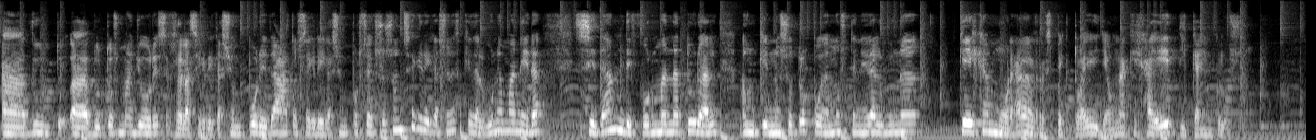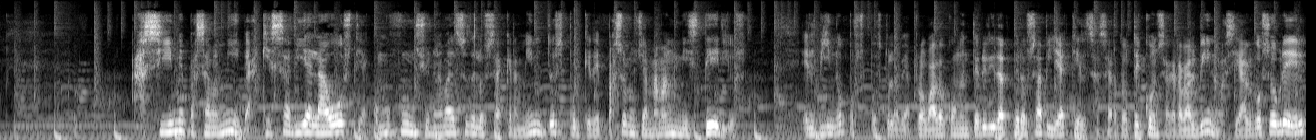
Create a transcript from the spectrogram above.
a, a adultos mayores, o sea, la segregación por edad o segregación por sexo, son segregaciones que de alguna manera se dan de forma natural, aunque nosotros podemos tener alguna queja moral respecto a ella, una queja ética incluso. Así me pasaba a mí, ¿a qué sabía la hostia? ¿Cómo funcionaba eso de los sacramentos? Porque de paso los llamaban misterios. El vino, por supuesto, lo había probado con anterioridad, pero sabía que el sacerdote consagraba el vino, hacía algo sobre él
